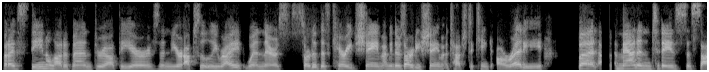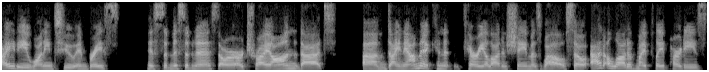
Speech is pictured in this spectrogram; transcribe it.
But I've seen a lot of men throughout the years. And you're absolutely right when there's sort of this carried shame. I mean, there's already shame attached to kink already, but a man in today's society wanting to embrace his submissiveness or, or try on that um, dynamic can carry a lot of shame as well. So at a lot of my play parties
